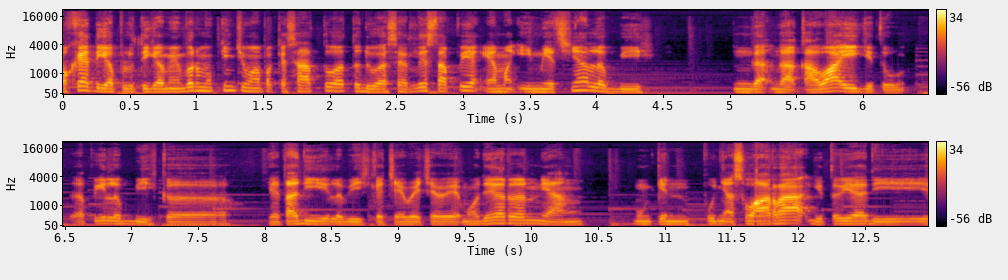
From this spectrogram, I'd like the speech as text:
oke 33 member mungkin cuma pakai satu atau dua setlist tapi yang emang image-nya lebih nggak nggak kawaii gitu tapi lebih ke ya tadi lebih ke cewek-cewek modern yang mungkin punya suara gitu ya di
